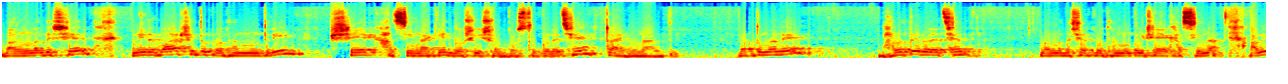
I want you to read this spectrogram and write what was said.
বাংলাদেশের নির্বাসিত প্রধানমন্ত্রী শেখ হাসিনাকে দোষী সাব্যস্ত করেছে ট্রাইব্যুনাল। বর্তমানে ভারতে রয়েছেন বাংলাদেশের প্রধানমন্ত্রী শেখ হাসিনা। আমি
